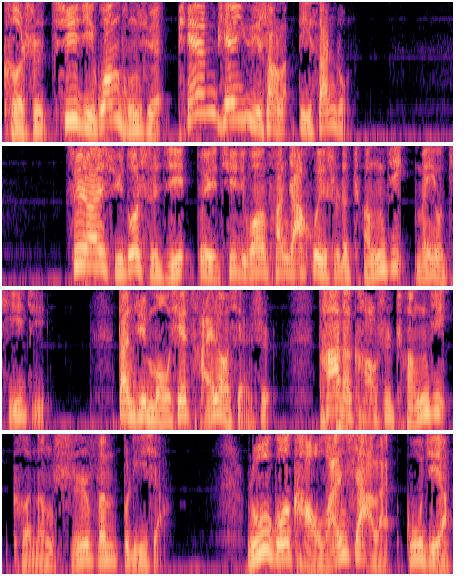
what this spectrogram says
可是戚继光同学偏偏遇上了第三种。虽然许多史籍对戚继光参加会试的成绩没有提及，但据某些材料显示，他的考试成绩可能十分不理想。如果考完下来，估计啊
